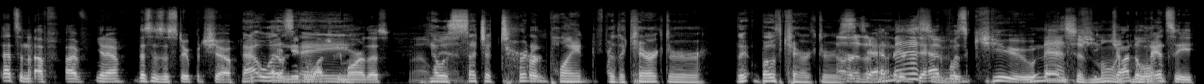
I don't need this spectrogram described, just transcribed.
that's enough. I've you know this is a stupid show. That was I don't was need to watch a- any more of this. Oh, that was such a turning point for the character, the, both characters. Oh, Her a dad, her massive- dad was Q. and massive she- moment- John moment. de Lancie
